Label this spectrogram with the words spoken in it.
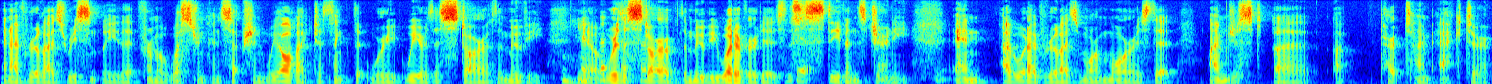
and I've realized recently that from a Western conception, we all like to think that we we are the star of the movie. You know, we're the star of the movie, whatever it is. This yeah. is Stephen's journey, and I, what I've realized more and more is that I'm just a, a part-time actor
